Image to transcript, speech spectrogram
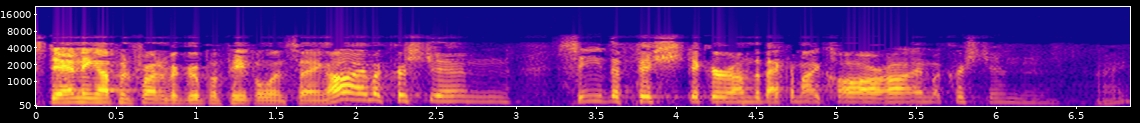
standing up in front of a group of people and saying, I'm a Christian. See the fish sticker on the back of my car. I'm a Christian. Right?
